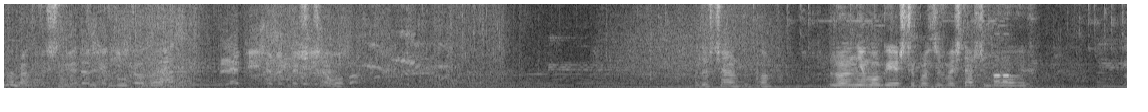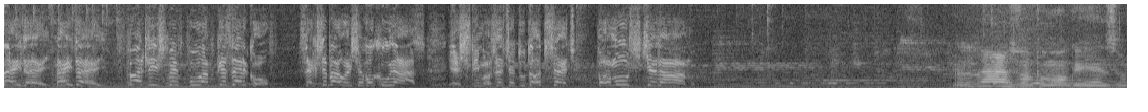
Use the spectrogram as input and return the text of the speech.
No Dobra, to dwóch tutaj. Lepiej, żebym tego nie żałował. Ja to chciałem tylko... Lol, nie mogę jeszcze pracować tarczy balowych. Mayday! Mayday! Wpadliśmy w pułapkę zergów! Zagrzebały się wokół nas! Jeśli możecie tu dotrzeć, pomóżcie nam! No zaraz wam pomogę, Jezu.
